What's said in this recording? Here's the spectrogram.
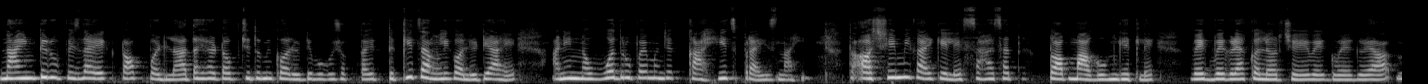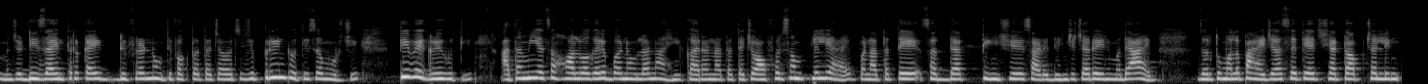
नाईंटी रुपीजला एक टॉप पडला. आता ह्या टॉपची तुम्ही क्वालिटी बघू शकता. इतकी चांगली क्वालिटी आहे. आणि नव्वद रुपये म्हणजे काहीच प्राईज नाही. तर असे मी काय केले? सहा सात टॉप मागवून घेतले. वेगवेगळ्या कलरचे वेगवेगळ्या म्हणजे डिझाईन तर काही डिफरंट नव्हती फक्त त्याच्यावरची जी प्रिंट होती समोरची ती वेगळी होती. आता मी याचा हॉल वगैरे बनवला नाही कारण आता त्याची ऑफर संपलेली आहे पण आता ते सध्या तीनशे साडेतीनशेच्या रेंजमध्ये आहेत. जर तुम्हाला पाहिजे असेल त्याच्या टॉपच्या लिंक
